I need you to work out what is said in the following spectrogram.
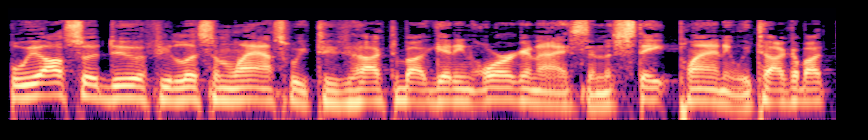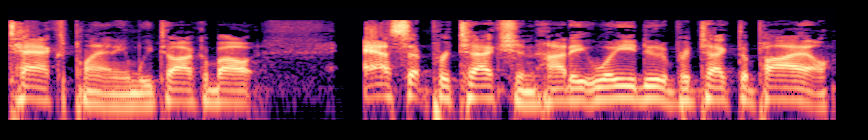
But we also do, if you listen last week, we talked about getting organized and estate planning. We talk about tax planning. We talk about asset protection. How do you, what do you do to protect the pile?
